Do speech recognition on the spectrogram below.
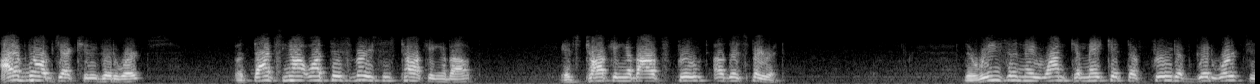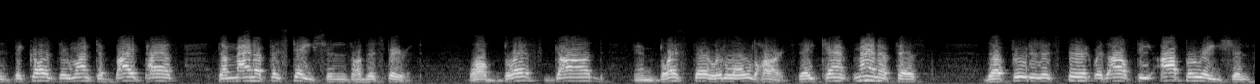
I have no objection to good works. But that's not what this verse is talking about. It's talking about fruit of the Spirit. The reason they want to make it the fruit of good works is because they want to bypass the manifestations of the Spirit. Well, bless God and bless their little old hearts. They can't manifest the fruit of the Spirit without the operation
